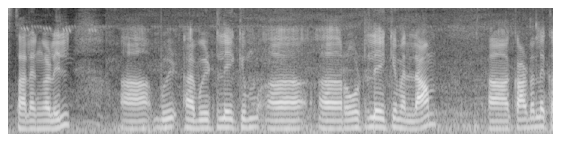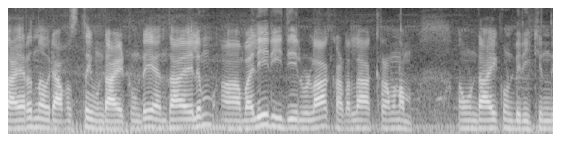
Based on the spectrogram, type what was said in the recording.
സ്ഥലങ്ങളിൽ വീട്ടിലേക്കും ആ, കടൽ കയറുന്ന ഒരു അവസ്ഥയുണ്ടായിട്ടുണ്ട്. എന്തായാലും വലിയ രീതിയിലുള്ള കടലാക്രമണം ഉണ്ടായിക്കൊണ്ടിരിക്കുന്ന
